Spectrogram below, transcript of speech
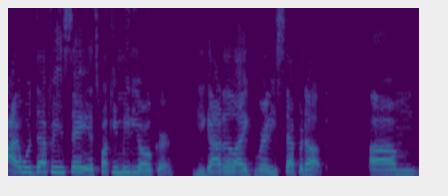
I would definitely say it's fucking mediocre. You gotta like really step it up. Um,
